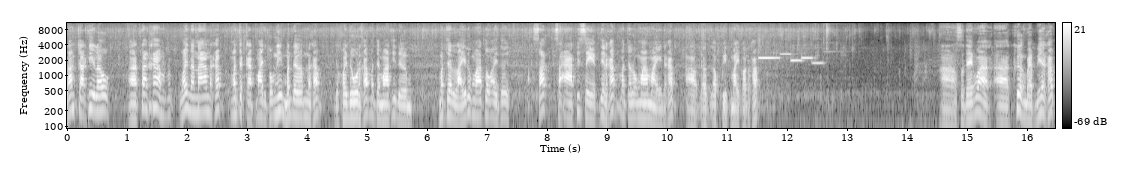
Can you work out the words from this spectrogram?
หลังจากที่เราอ่าตั้งค่าไว้นานๆนะครับ มันจะกลับมาอยู่ตรงนี้เหมือนเดิมนะครับ เดี๋ยวคอยดูนะครับ มันจะมาที่เดิม มันจะไหลลงมาตรงไอ้ตัวซักสะอาดพิเศษเนี่ยนะครับ มันจะลงมาใหม่นะครับอ่าเราเราปิดใหม่ก่อนนะครับอ่าแสดงว่าอ่าเครื่องแบบนี้ครับ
